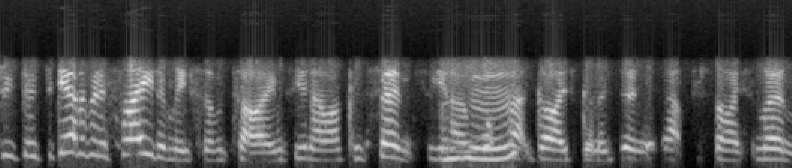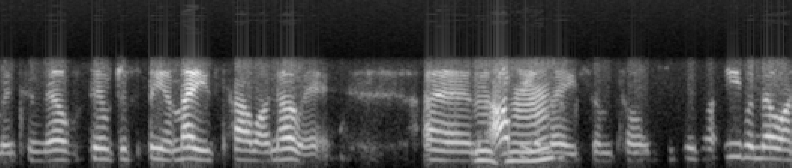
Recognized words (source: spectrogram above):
to, to get a bit afraid of me sometimes. You know, I can sense you know mm-hmm. what that guy's going to do at that precise moment, and they'll they'll just be amazed how I know it. And mm-hmm. I'll be amazed sometimes because even though I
